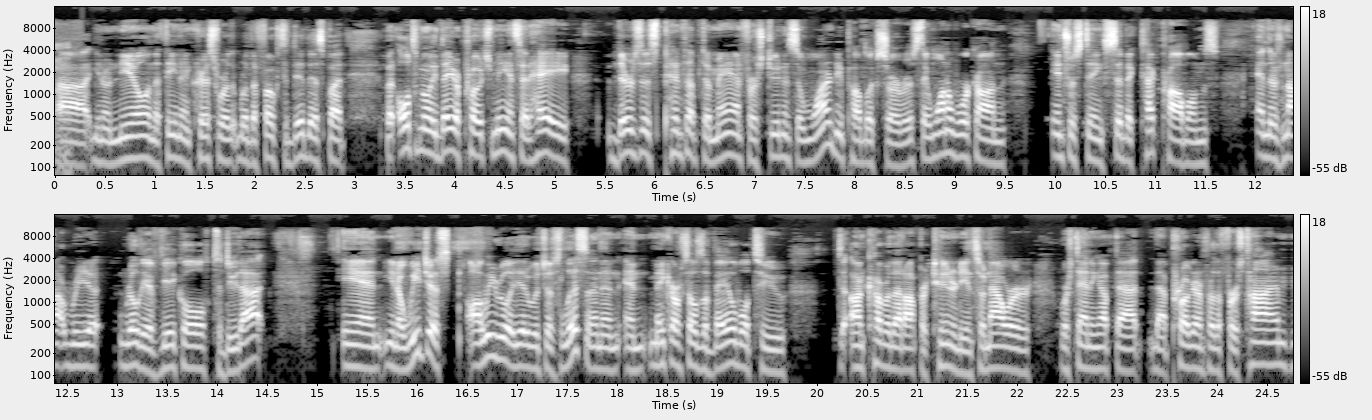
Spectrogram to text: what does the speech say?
wow. uh, you know neil and athena and chris were, were the folks that did this but but ultimately they approached me and said hey there's this pent up demand for students that want to do public service. They want to work on interesting civic tech problems and there's not re- really a vehicle to do that and you know we just all we really did was just listen and, and make ourselves available to to uncover that opportunity and so now we're we're standing up that that program for the first time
